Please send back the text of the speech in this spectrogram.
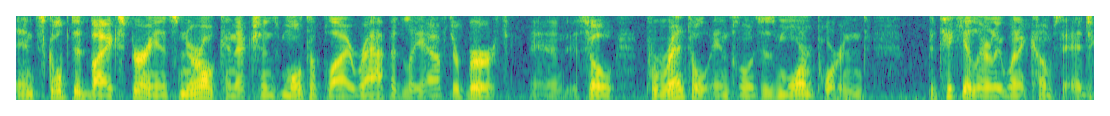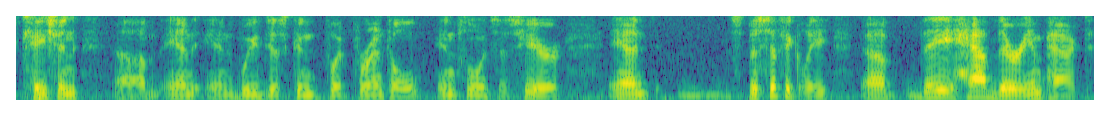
And sculpted by experience, neural connections multiply rapidly after birth. And so parental influence is more important, particularly when it comes to education. Um, and, and we just can put parental influences here. And specifically, uh, they have their impact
